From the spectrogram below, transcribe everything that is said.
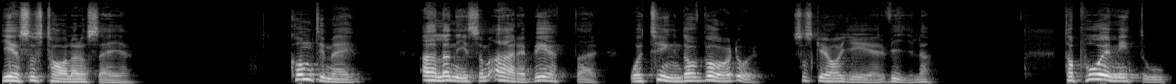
Jesus talar och säger Kom till mig, alla ni som arbetar och är tyngda av bördor, så ska jag ge er vila. Ta på er mitt ok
